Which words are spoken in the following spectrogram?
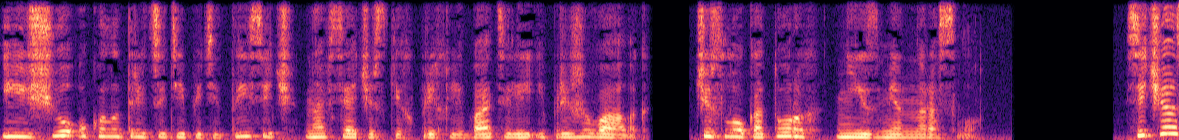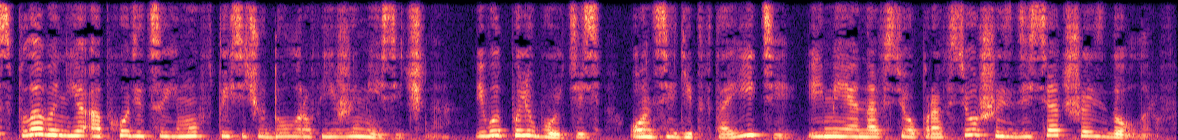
и еще около 35 тысяч на всяческих прихлебателей и приживалок, число которых неизменно росло. Сейчас плавание обходится ему в тысячу долларов ежемесячно. И вот полюбуйтесь, он сидит в Таити, имея на все про все 66 долларов.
